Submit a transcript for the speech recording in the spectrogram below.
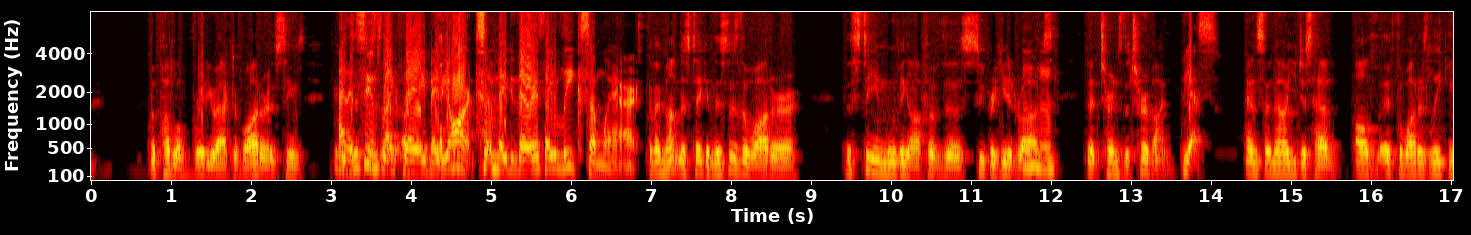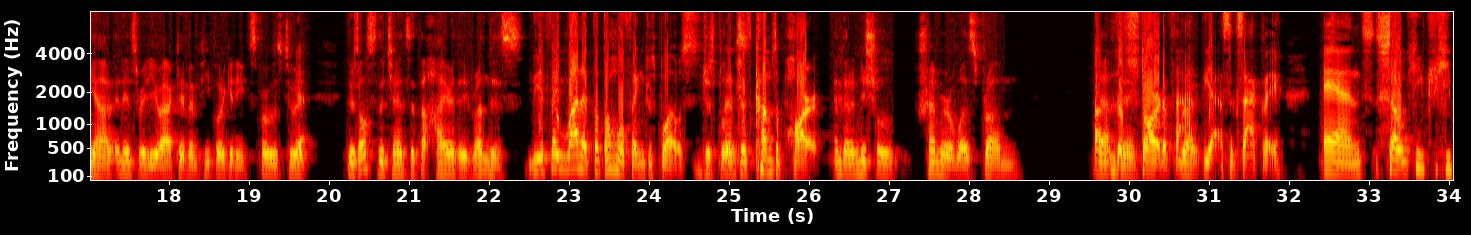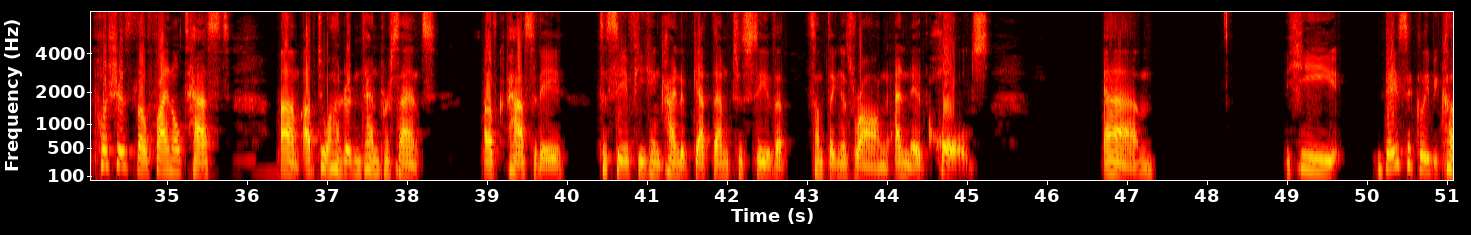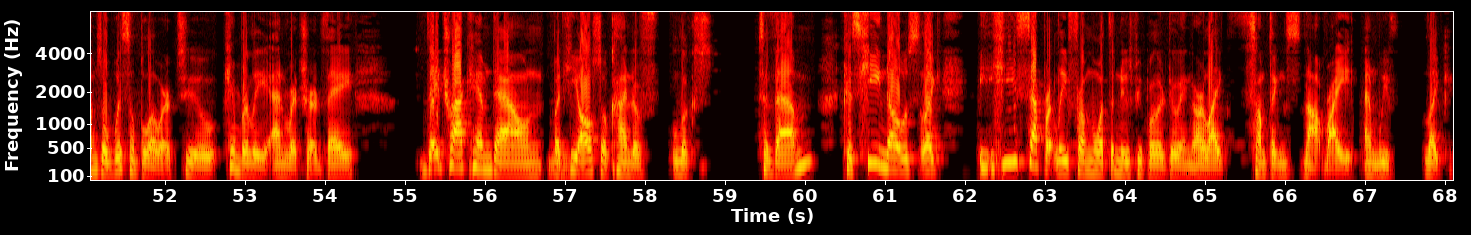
the puddle of radioactive water, it seems. And it seems like the- they maybe aren't maybe there is a leak somewhere If I'm not mistaken, this is the water, the steam moving off of the superheated rods Mhm. that turns the turbine. yes And so now you just have all, if the water's leaking out and it's radioactive and people are getting exposed to it, Yeah. there's also the chance that the higher they run this, if they run it that the whole thing just blows just blows. it just comes apart and that initial tremor was from uh, the thing. start of that. Right. Yes, exactly. And so he he pushes the final test um, up to 110 percent of capacity to see if he can kind of get them to see that something is wrong, and it holds. Um, he basically becomes a whistleblower to Kimberly and Richard. They they track him down, but he also kind of looks to them because he knows like he- separately from what the news people are doing are like something's not right. And we've like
